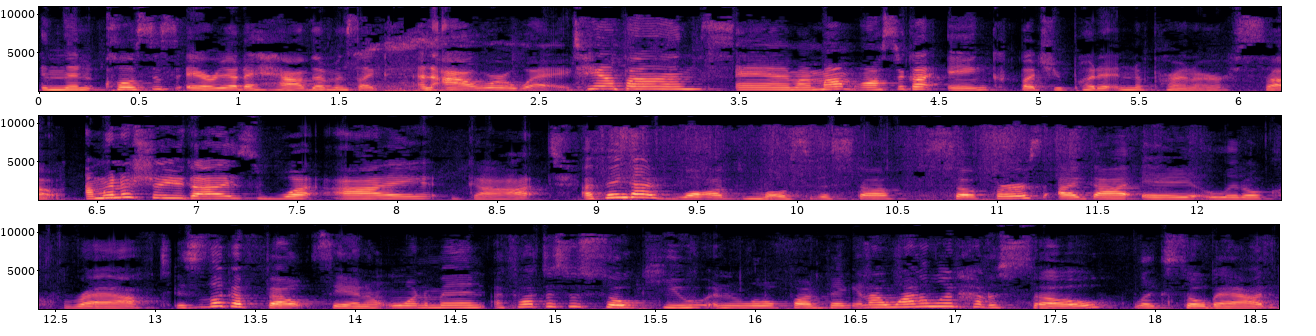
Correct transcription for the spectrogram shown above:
And then closest area to have them is like an hour away. Tampons, and my mom also got ink, but you put it in the printer. So I'm gonna show you guys what I got. I think I vlogged most of the stuff. So first I got a little craft. This is like a felt Santa ornament. I thought this was so cute and a little fun thing. And I wanna learn how to sew, like so bad.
